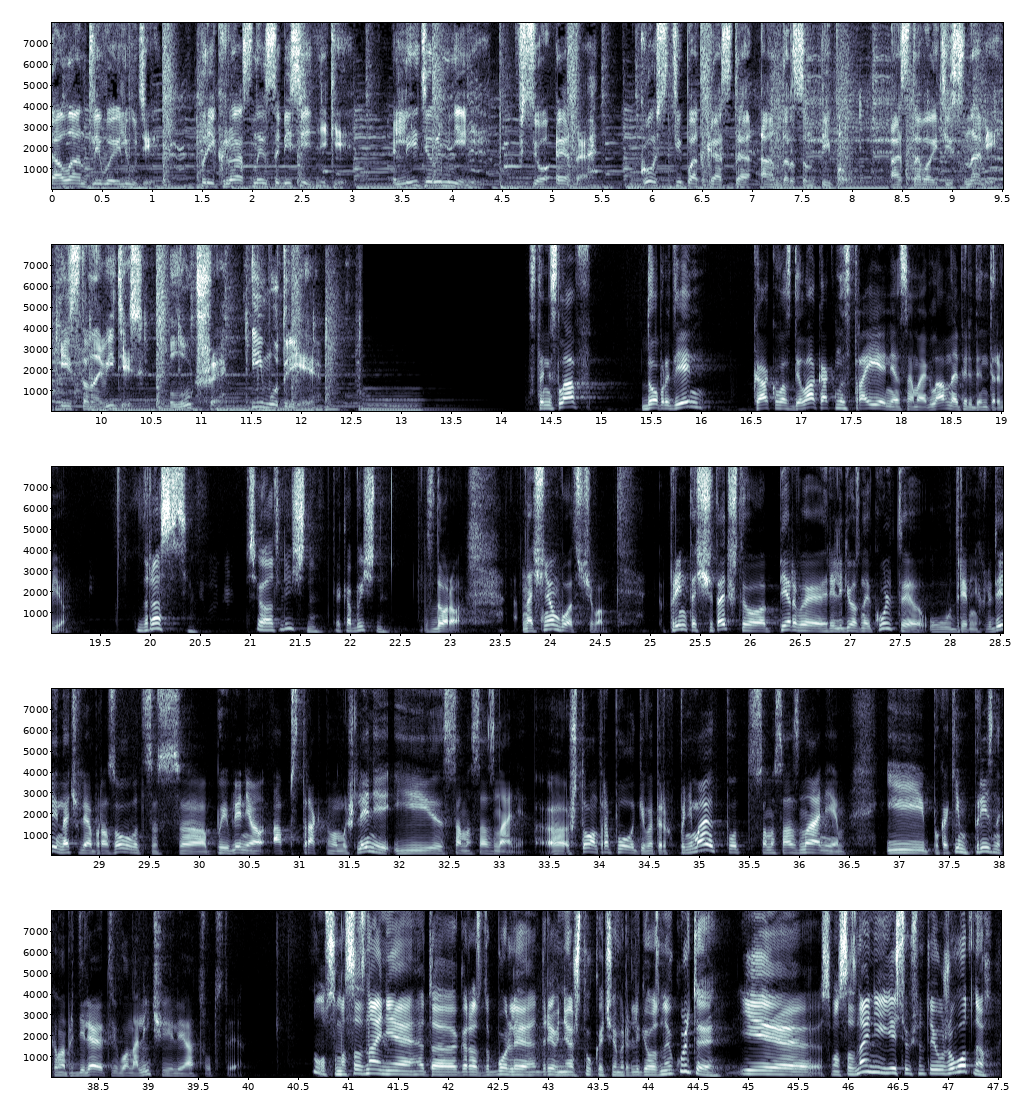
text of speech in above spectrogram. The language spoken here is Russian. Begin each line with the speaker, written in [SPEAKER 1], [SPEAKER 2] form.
[SPEAKER 1] талантливые люди, прекрасные собеседники, лидеры мнений – все это – гости подкаста «Андерсон People». Оставайтесь с нами и становитесь лучше и мудрее.
[SPEAKER 2] Станислав, добрый день. Как у вас дела? Как настроение, самое главное, перед интервью?
[SPEAKER 3] Здравствуйте. Все отлично, как обычно.
[SPEAKER 2] Здорово. Начнем вот с чего. Принято считать, что первые религиозные культы у древних людей начали образовываться с появлением абстрактного мышления и самосознания. Э, что антропологи, во-первых, понимают под самосознанием и по каким признакам определяют его наличие или отсутствие?
[SPEAKER 3] Ну, самосознание — это гораздо более древняя штука, чем религиозные культы. И самосознание есть, в общем-то, и у животных.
